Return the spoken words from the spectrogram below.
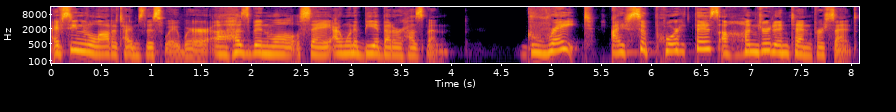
I've seen it a lot of times this way where a husband will say, I want to be a better husband. Great. I support this 110%.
